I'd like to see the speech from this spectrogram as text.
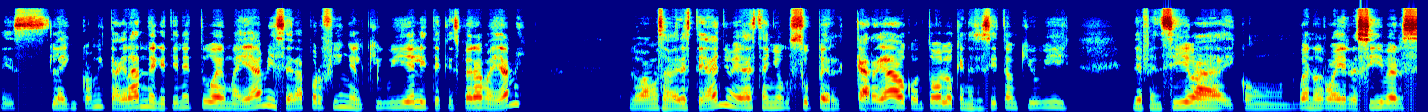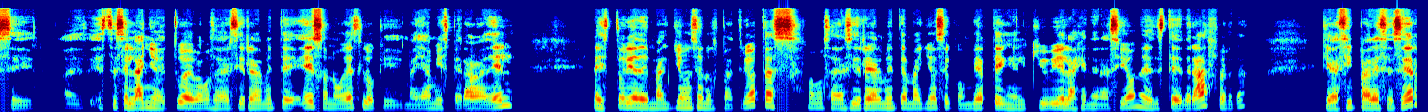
Es la incógnita grande que tiene Tua en Miami. ¿Será por fin el QB élite que espera Miami? Lo vamos a ver este año, ya este año súper cargado con todo lo que necesita un QB defensiva y con buenos wide receivers. Eh, este es el año de Tua y vamos a ver si realmente eso no es lo que Miami esperaba de él. La historia de Mac Jones en los Patriotas. Vamos a ver si realmente Mac Jones se convierte en el QB de la generación de este draft, ¿verdad? Que así parece ser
